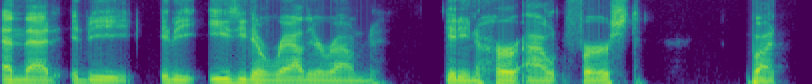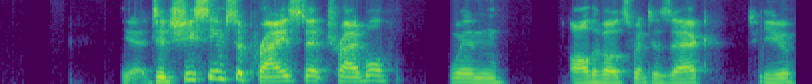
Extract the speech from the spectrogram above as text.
and that it'd be it'd be easy to rally around getting her out first but yeah. Did she seem surprised at tribal when all the votes went to zach to you?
